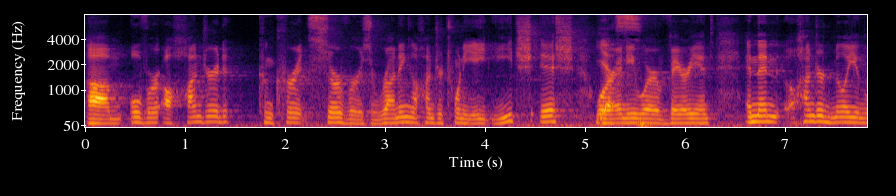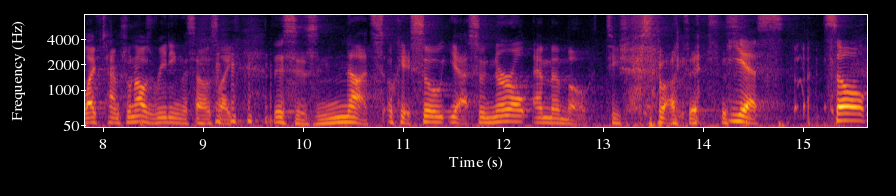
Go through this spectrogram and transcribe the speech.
um, over 100 concurrent servers running 128 each ish or yes. anywhere variant and then 100 million lifetimes. When i was reading this i was like this is nuts. Okay so yeah so neural mmo teach us about this. Yes. So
